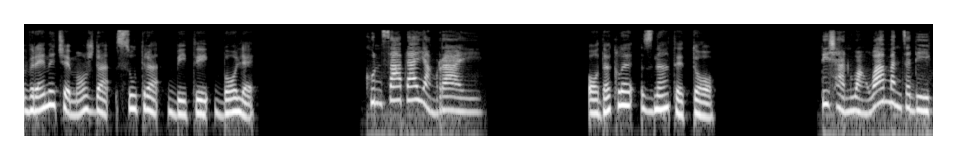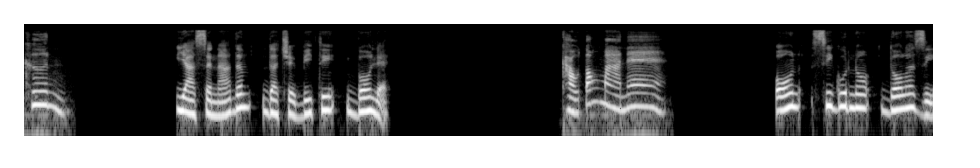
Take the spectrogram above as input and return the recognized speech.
Vreme će možda sutra biti bolje คุณทราบได้อย่างไร Odakle znate to ดิฉันหวังว่ามันจะดีขึ้น Ja se nadam da će biti bolje เขาต้องมาแน่ On sigurno dolazi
